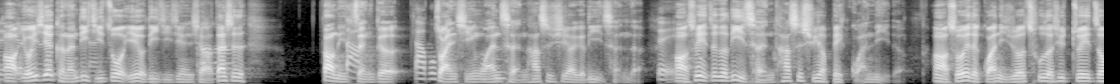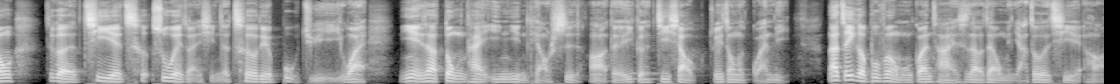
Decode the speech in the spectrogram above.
哦，有一些可能立即做也有立即见效，但是到你整个转型完成，它是需要一个历程的。对，哦，所以这个历程它是需要被管理的。啊，所谓的管理，就是说，除了去追踪这个企业策数位转型的策略布局以外，你也是要动态因应调试啊的一个绩效追踪的管理。那这个部分，我们观察还是要在我们亚洲的企业哈，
